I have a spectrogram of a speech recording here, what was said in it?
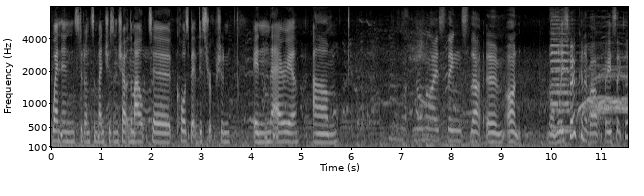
went and stood on some benches and shouted them out to cause a bit of disruption in the area. Um, Normalise things that um, aren't normally spoken about, basically.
